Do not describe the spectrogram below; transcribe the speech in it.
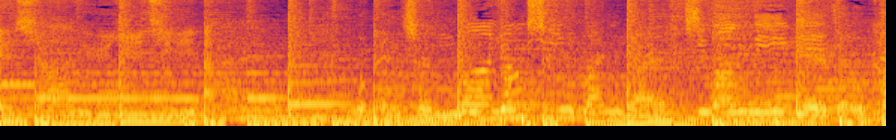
天下雨一起爱，我们承诺用心灌溉，希望你别走开。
